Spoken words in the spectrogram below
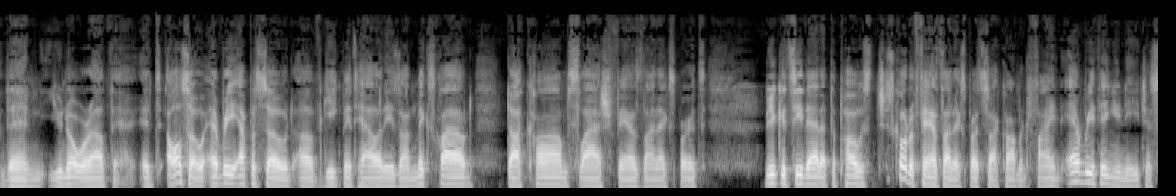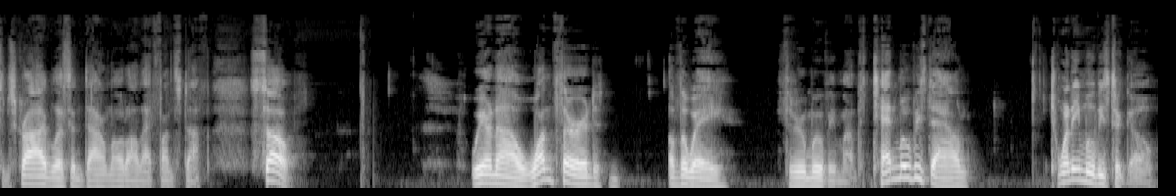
then you know we're out there. It's also every episode of Geek Mentality is on mixcloud.com slash fans not experts. You can see that at the post. Just go to fansnotexperts.com and find everything you need to subscribe, listen, download, all that fun stuff. So, we are now one third of the way through movie month. 10 movies down, 20 movies to go.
